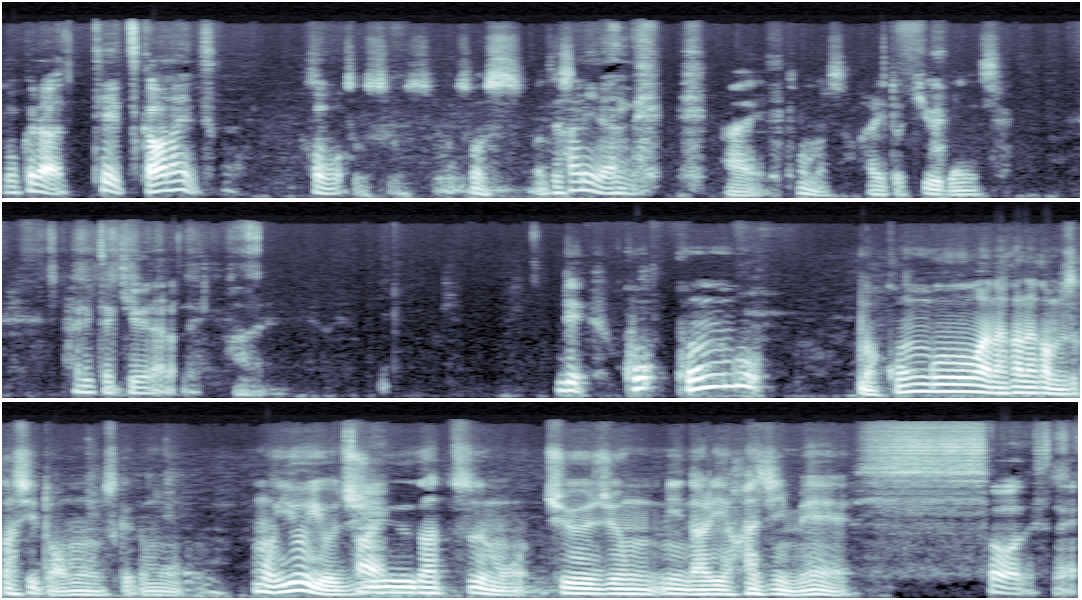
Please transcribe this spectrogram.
僕らは手使わないですから。ほぼ。そうそうそう。そうです。私、針なんで。はい。そうなんです。針と宮殿です。針と球なので。はい。で、こ、今後、まあ、今後はなかなか難しいとは思うんですけども、もういよいよ10月も中旬になり始め、そうですね。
